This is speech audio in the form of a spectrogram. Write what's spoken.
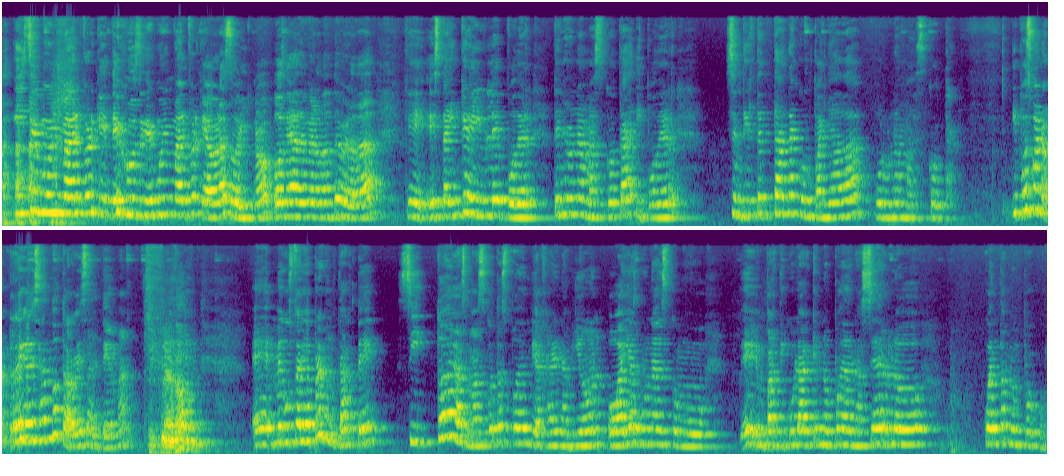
hice muy mal porque te juzgué muy mal porque ahora soy, ¿no? O sea, de verdad, de verdad, que está increíble poder tener una mascota y poder sentirte tan acompañada por una mascota. Y pues bueno, regresando otra vez al tema. Sí, claro. Eh, me gustaría preguntarte si todas las mascotas pueden viajar en avión o hay algunas como eh, en particular que no puedan hacerlo. Cuéntame un poco.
